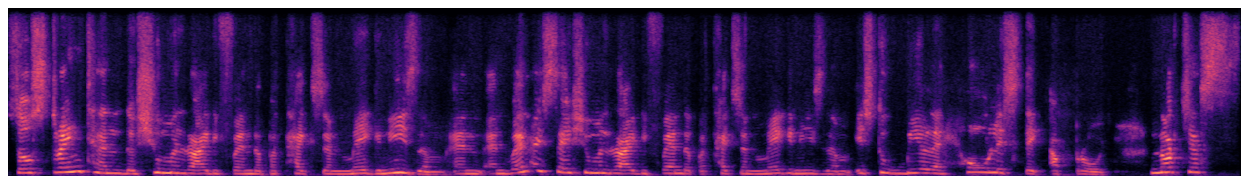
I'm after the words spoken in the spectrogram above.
so strengthen the human rights defender protection mechanism. And and when i say human rights defender protection mechanism is to build a holistic approach not just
